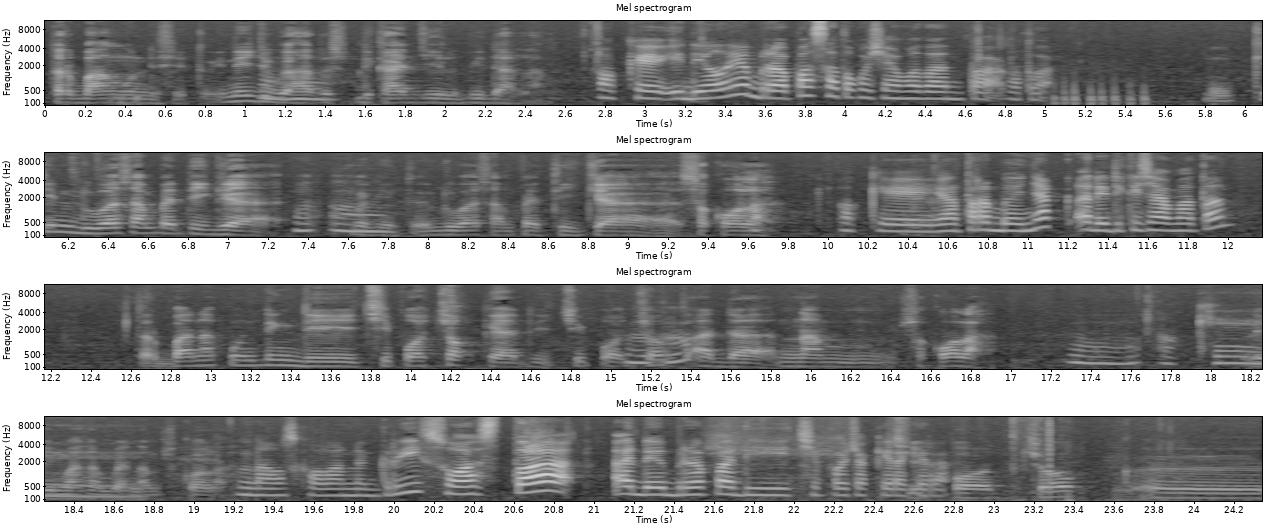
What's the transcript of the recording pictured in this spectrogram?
terbangun di situ. Ini juga harus dikaji lebih dalam. Oke, idealnya berapa satu kecamatan Pak Ketua? Mungkin 2 sampai 3 begitu, 2 sampai 3 sekolah. Oke, yang terbanyak ada di kecamatan? Terbanyak mungkin di Cipocok ya, di Cipocok ada 6 sekolah. Hmm, Oke. 5 sampai 6 sekolah. 6 sekolah negeri, swasta ada berapa di Cipocok kira-kira? Cipocok eh,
